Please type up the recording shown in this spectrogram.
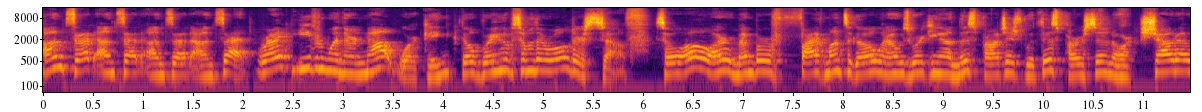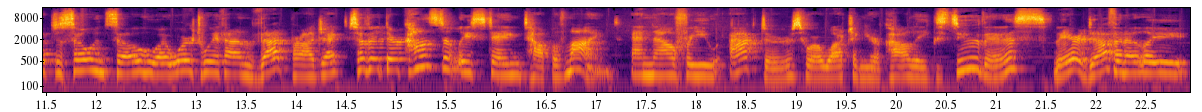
on set, on set, on set, on set, right? Even when they're not working, they'll bring up some of their older stuff. So, oh, I remember five months ago when I was working on this project with this person, or shout out to so and so who I worked with on that project so that they're constantly staying top of mind. And now, for you actors who are watching your colleagues do this, they are definitely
